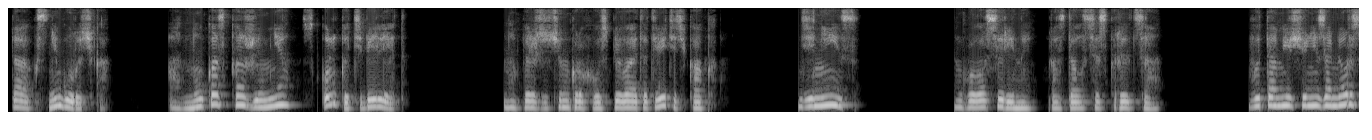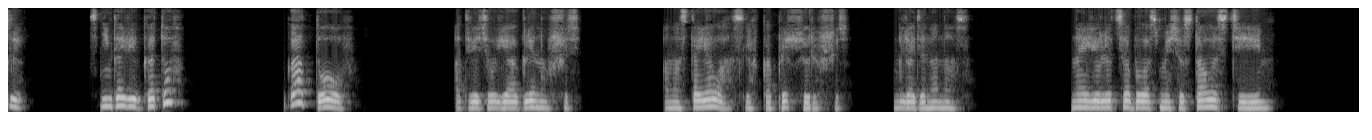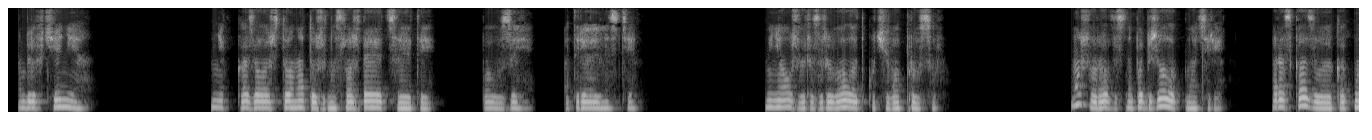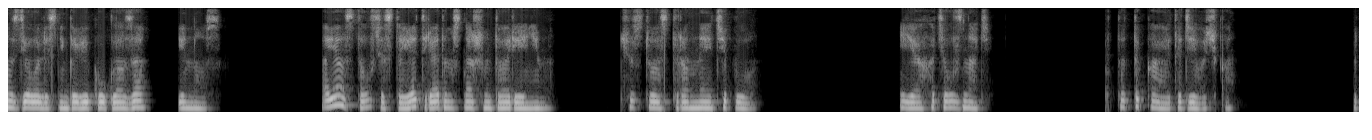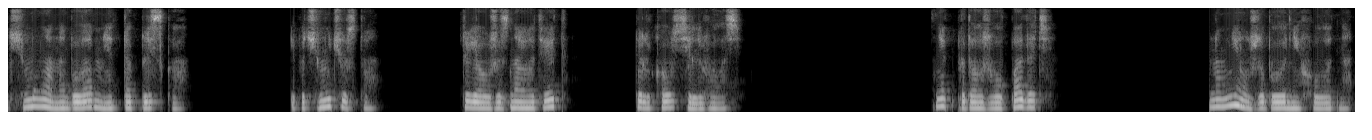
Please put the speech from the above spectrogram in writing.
Так, Снегурочка, а ну-ка скажи мне, сколько тебе лет? Но прежде чем Кроха успевает ответить, как «Денис!» Голос Ирины раздался с крыльца. Вы там еще не замерзли? Снеговик готов? Готов, ответил я, оглянувшись. Она стояла, слегка прищурившись, глядя на нас. На ее лице была смесь усталости и облегчения. Мне казалось, что она тоже наслаждается этой паузой от реальности. Меня уже разрывало от кучи вопросов. Маша радостно побежала к матери, рассказывая, как мы сделали снеговику глаза и нос. А я остался стоять рядом с нашим творением, чувствуя странное тепло. я хотел знать, кто такая эта девочка? Почему она была мне так близка? И почему чувство, что я уже знаю ответ, только усиливалось? Снег продолжал падать, но мне уже было не холодно.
